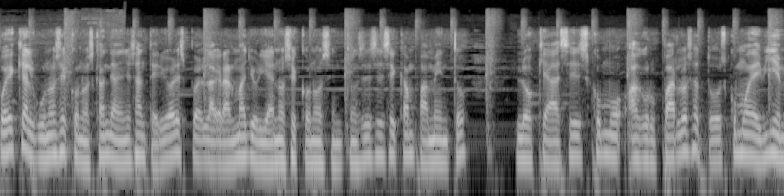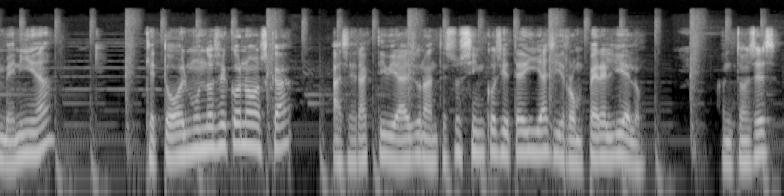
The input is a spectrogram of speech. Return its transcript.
Puede que algunos se conozcan de años anteriores, pero la gran mayoría no se conoce. Entonces ese campamento lo que hace es como agruparlos a todos como de bienvenida que todo el mundo se conozca, hacer actividades durante esos 5 o 7 días y romper el hielo. Entonces,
